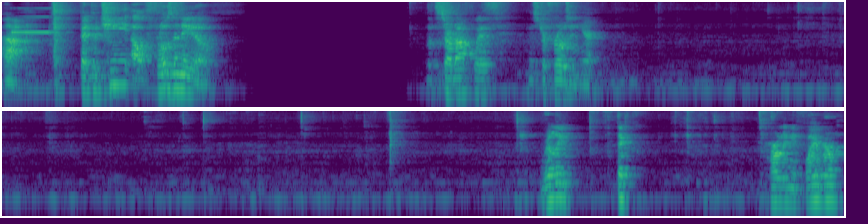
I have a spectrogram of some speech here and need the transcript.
Ah, fettuccine alfrozenato. Let's start off with Mr. Frozen here. Really thick, hardly any flavor.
